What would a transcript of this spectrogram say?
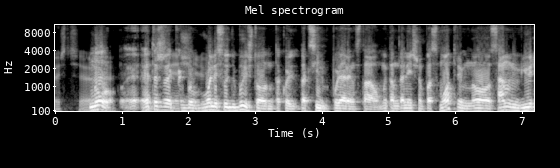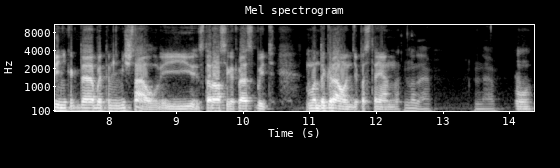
То есть... Э, ну, э, это же как бы люди. воля судьбы, что он такой так сильно популярен стал. Мы там в дальнейшем посмотрим, но сам Юрий никогда об этом не мечтал и старался как раз быть в андеграунде постоянно. Ну да, да. Ну.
